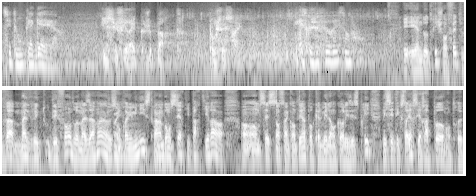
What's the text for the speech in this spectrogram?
C'est donc la guerre. Il suffirait que je parte. Tout cesserait. Et qu'est-ce que je ferais sans vous et, Anne d'Autriche, en fait, va malgré tout défendre Mazarin, euh, son Premier ministre. Hein. Bon, certes, il partira en, 1651 pour calmer là encore les esprits, mais c'est extraordinaire ces rapports entre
